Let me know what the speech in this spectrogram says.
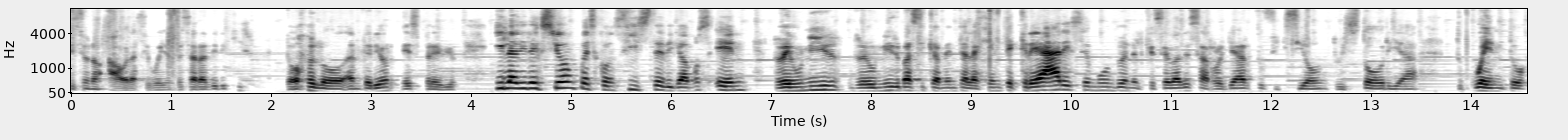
dice uno, ahora sí voy a empezar a dirigir. Todo lo anterior es previo. Y la dirección pues consiste, digamos, en reunir, reunir básicamente a la gente, crear ese mundo en el que se va a desarrollar tu ficción, tu historia, tu cuento,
